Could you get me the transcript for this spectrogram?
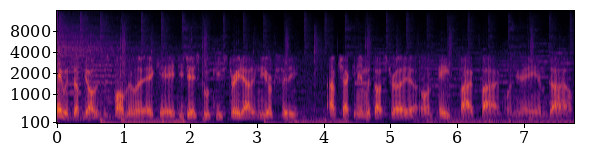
Hey, what's up, y'all? This is Paul Miller, aka DJ Spooky, straight out of New York City. I'm checking in with Australia on 855 on your AM dial.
